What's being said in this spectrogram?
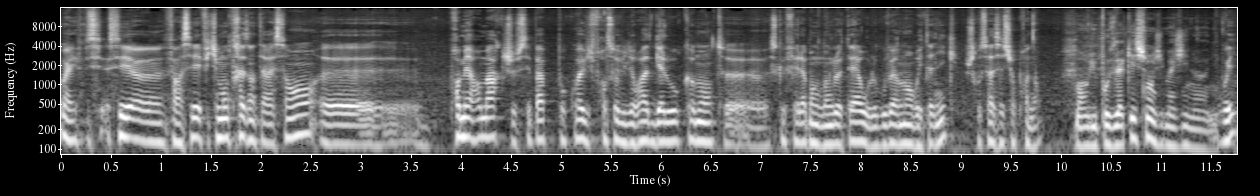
Oui, c'est euh, effectivement très intéressant. Euh, première remarque, je ne sais pas pourquoi François Villeroy de Gallo commente ce que fait la Banque d'Angleterre ou le gouvernement britannique. Je trouve ça assez surprenant. Bon, on lui pose la question, j'imagine. Oui,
